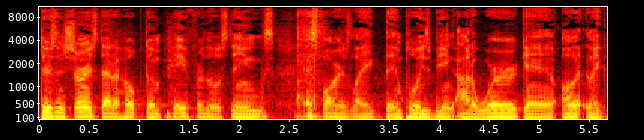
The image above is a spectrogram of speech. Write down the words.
There's insurance that'll help them pay for those things as far as like the employees being out of work and all that. Like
